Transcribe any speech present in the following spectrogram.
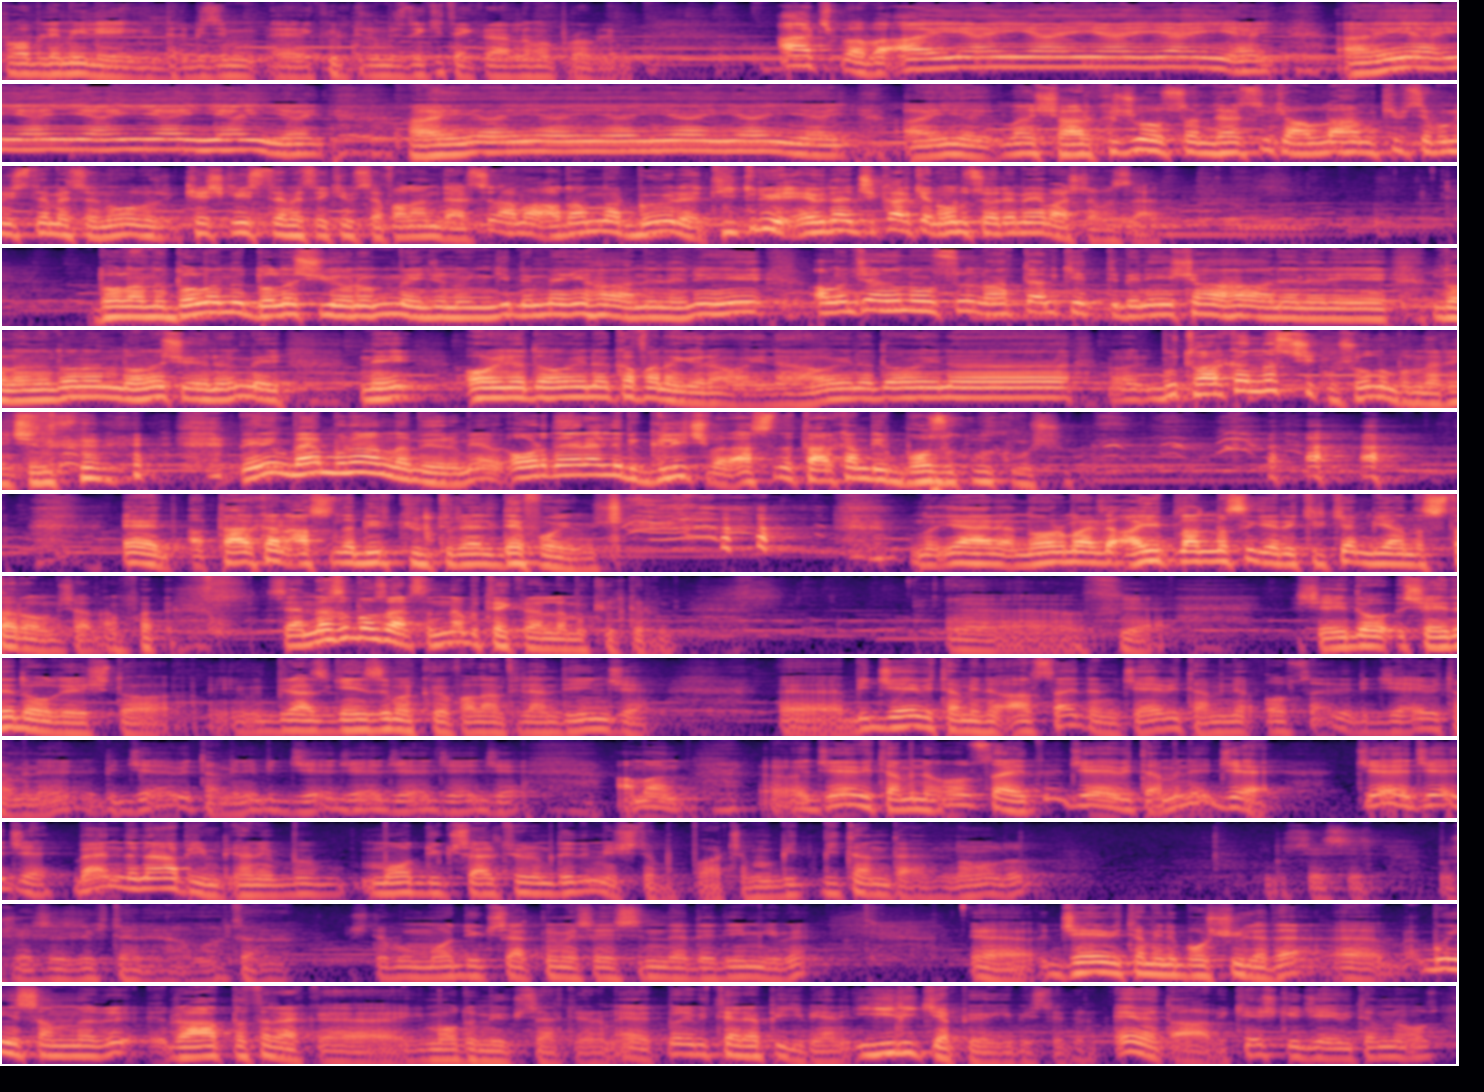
problemiyle ilgilidir. Bizim e, kültürümüzdeki tekrarlama problemi. Aç baba. Ay ay ay ay ay ay. Ay ay ay ay ay ay ay. Ay ay ay ay ay ay ay. Ay ay. Ulan şarkıcı olsan dersin ki Allah'ım kimse bunu istemese ne olur. Keşke istemese kimse falan dersin ama adamlar böyle titriyor. Evden çıkarken onu söylemeye başlamışlar. Dolanı dolanı dolaşıyorum Mecnun gibi meyhaneleri. Alacağın olsun ah terk etti beni şahaneleri. Dolanı dolanı dolaşıyorum Mecnun ne? Oyna da oyna kafana göre oyna. Oyna da oyna. Bu Tarkan nasıl çıkmış oğlum bunların için? Benim ben bunu anlamıyorum ya. Orada herhalde bir glitch var. Aslında Tarkan bir bozuklukmuş. evet, Tarkan aslında bir kültürel defoymuş. yani normalde ayıplanması gerekirken bir anda star olmuş adam. Sen nasıl bozarsın lan bu tekrarlama kültürünü? Öf ya. Şeyde, şeyde de oluyor işte o. Biraz genzim akıyor falan filan deyince. e, bir C vitamini alsaydın, C vitamini olsaydı bir C vitamini, bir C vitamini, bir C, C, C, C, C. Aman e, C vitamini olsaydı C vitamini C. C, C, C. Ben de ne yapayım? Yani bu mod yükseltiyorum dedim ya işte bu parçamı. Bir, bir tane daha. Ne oldu? Bu sessiz, bu sessizlikte ne ama tanrım. İşte bu mod yükseltme meselesinde dediğim gibi C vitamini boşuyla da e, bu insanları rahatlatarak e, modumu yükseltiyorum. Evet böyle bir terapi gibi yani iyilik yapıyor gibi hissediyorum. Evet abi keşke C vitamini olsa.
